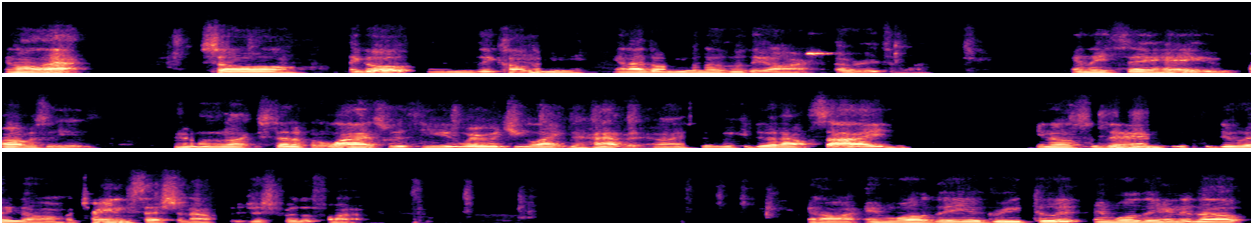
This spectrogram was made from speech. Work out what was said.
and all that. So I go, they come to me, and I don't even know who they are originally. And they say, "Hey, obviously, we would like to set up an alliance with you. Where would you like to have it?" And I said, "We could do it outside." You know, so then we could do a um a training session out there just for the fun. And uh, and well, they agreed to it, and well, they ended up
